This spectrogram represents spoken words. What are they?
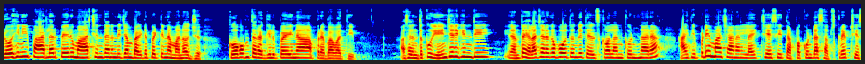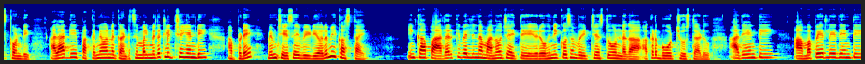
రోహిణి పార్లర్ పేరు మార్చిందన్న నిజం బయటపెట్టిన మనోజ్ కోపంతో రగిలిపోయిన ప్రభావతి. అసలు ఇంతకు ఏం జరిగింది? ఇదంతా ఎలా జరగబోతుంది తెలుసుకోవాలనుకుంటున్నారా? అయితే ఇప్పుడే మా ఛానల్ లైక్ చేసి తప్పకుండా సబ్స్క్రైబ్ చేసుకోండి. అలాగే పక్కనే ఉన్న గంట సింబల్ మీద క్లిక్ చేయండి. అప్పుడే మేము చేసే వీడియోలు మీకు వస్తాయి. ఇంకా పార్లర్కి వెళ్ళిన మనోజ్ అయితే రోహిణి కోసం వెయిట్ చేస్తూ ఉండగా అక్కడ బోర్డు చూస్తాడు. అదేంటి? అమ్మ పేరు లేదేంటి?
